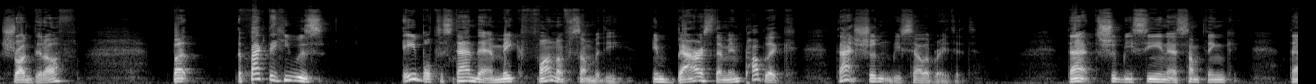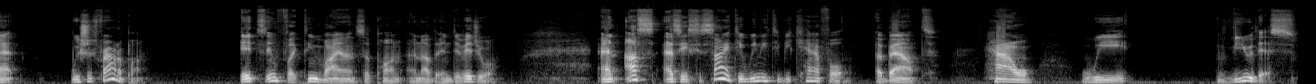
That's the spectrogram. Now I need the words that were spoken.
shrugged it off. But the fact that he was able to stand there and make fun of somebody, embarrass them in public, that shouldn't be celebrated. That should be seen as something that we should frown upon. It's inflicting violence upon another individual. And us as a society, we need to be careful about how we view this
